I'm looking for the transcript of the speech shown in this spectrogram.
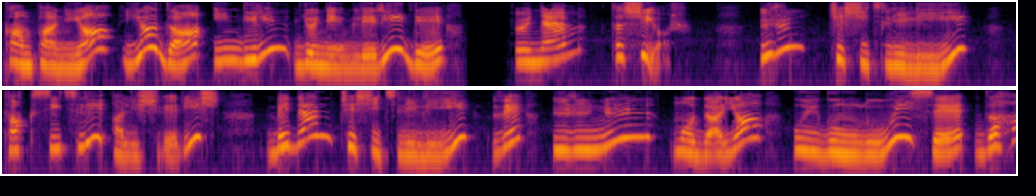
kampanya ya da indirim dönemleri de önem taşıyor. Ürün çeşitliliği, taksitli alışveriş, beden çeşitliliği ve ürünün modaya uygunluğu ise daha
